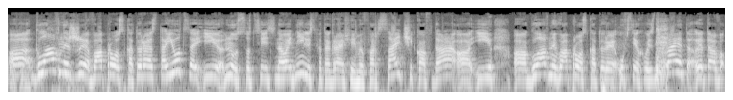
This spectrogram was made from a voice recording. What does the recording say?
А, главный же вопрос, который остается, и ну, соцсети наводнились фотографиями форсайчиков, да, а, и а, главный вопрос, который у всех возникает, это,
